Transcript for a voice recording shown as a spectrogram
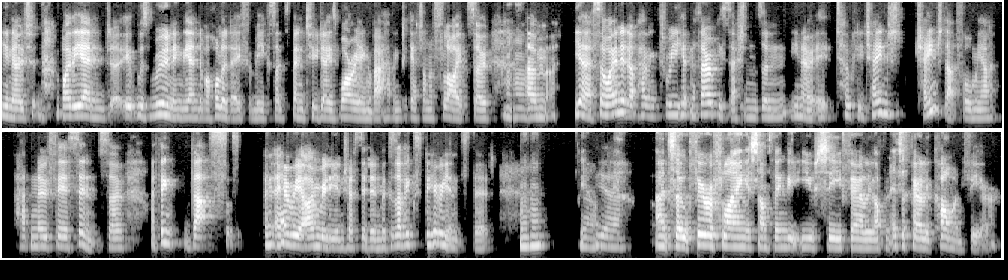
you know, to, by the end, it was ruining the end of a holiday for me because I'd spend two days worrying about having to get on a flight. So, mm-hmm. um, yeah, so I ended up having three hypnotherapy sessions, and you know, it totally changed changed that for me. I had no fear since. So, I think that's an area I'm really interested in because I've experienced it. Mm-hmm. Yeah, yeah. And so, fear of flying is something that you see fairly often. It's a fairly common fear.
